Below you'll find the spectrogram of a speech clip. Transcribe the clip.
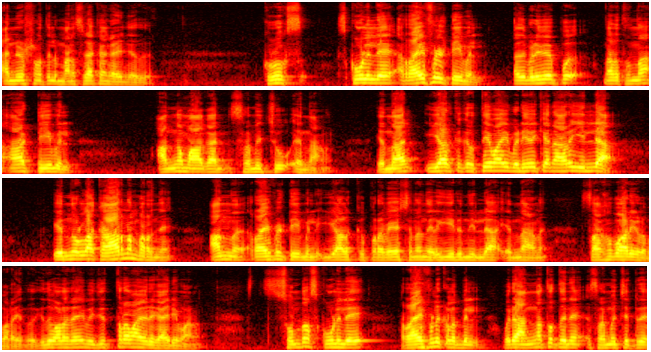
അന്വേഷണത്തിൽ മനസ്സിലാക്കാൻ കഴിഞ്ഞത് ക്രൂക്സ് സ്കൂളിലെ റൈഫിൾ ടീമിൽ അത് വെടിവെപ്പ് നടത്തുന്ന ആ ടീമിൽ അംഗമാകാൻ ശ്രമിച്ചു എന്നാണ്. എന്നാൽ ഇയാൾക്ക് കൃത്യമായി വെടിവെക്കാൻ അറിയില്ല എന്നുള്ള കാരണം പറഞ്ഞ് അന്ന് റൈഫിൾ ടീമിൽ ഇയാൾക്ക് പ്രവേശനം നൽകിയിരുന്നില്ല എന്നാണ് സഹപാഠികൾ പറയുന്നത്. ഇത് വളരെ വിചിത്രമായൊരു കാര്യമാണ്. സ്വന്തം സ്കൂളിലെ റൈഫിൾ ക്ലബിൽ ഒരു അംഗത്വത്തിന് ശ്രമിച്ചിട്ട്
